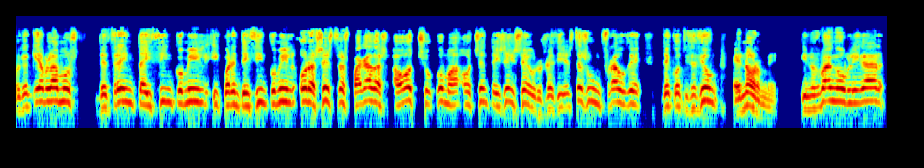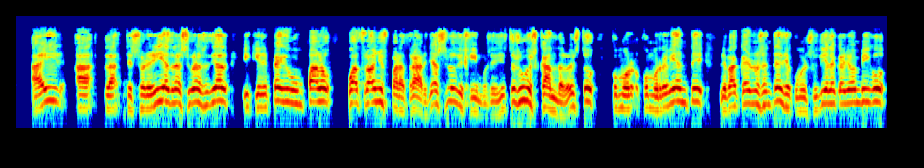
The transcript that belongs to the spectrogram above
Porque aquí hablamos de 35.000 y 45.000 horas extras pagadas a 8,86 euros. Es decir, esto es un fraude de cotización enorme. Y nos van a obligar a ir a la tesorería de la Seguridad Social y que le peguen un palo cuatro años para atrás. Ya se lo dijimos. Es decir, esto es un escándalo. Esto, como, como reviente, le va a caer una sentencia, como en su día le cayó en Vigo,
